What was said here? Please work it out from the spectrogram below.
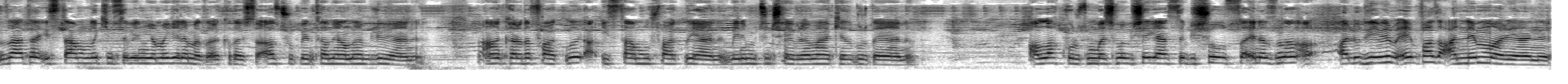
Zaten İstanbul'da kimse benim yanıma gelemez arkadaşlar. Az çok beni tanıyanlar biliyor yani. Ankara'da farklı, İstanbul farklı yani. Benim bütün çevrem herkes burada yani. Allah korusun başıma bir şey gelse bir şey olsa en azından alo diyebilirim. En fazla annem var yani.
